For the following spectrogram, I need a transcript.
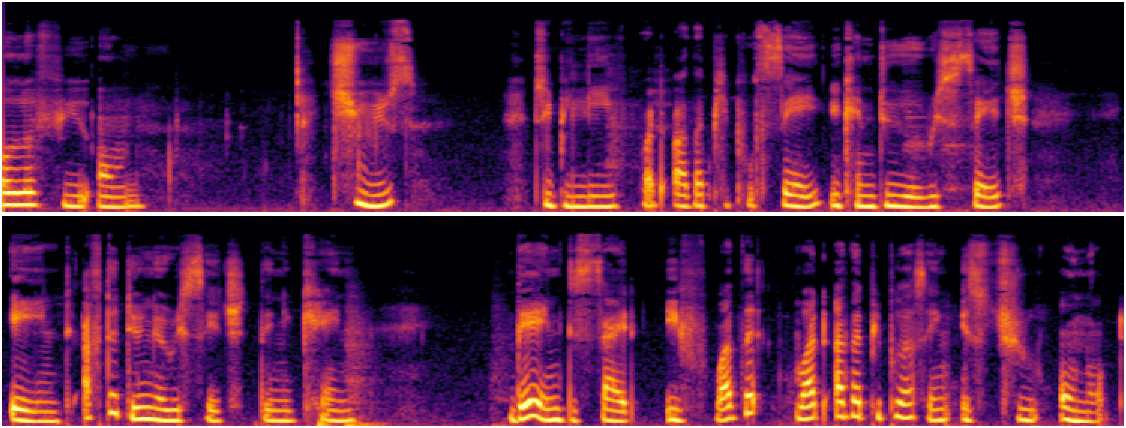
all of you um choose to believe what other people say. You can do your research and after doing your research then you can then decide if what the what other people are saying is true or not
